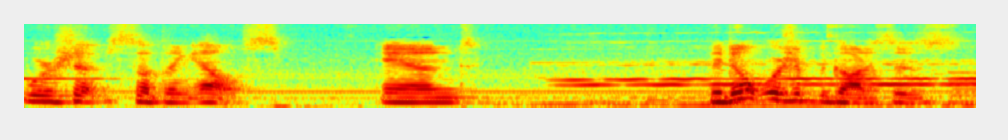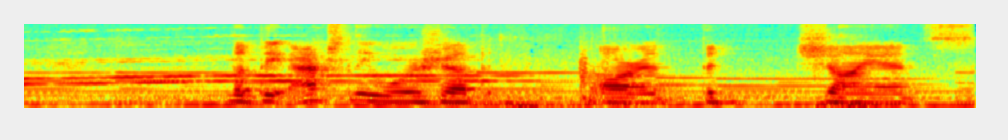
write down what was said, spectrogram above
worships something else. And they don't worship the goddesses, but they actually worship are the giants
